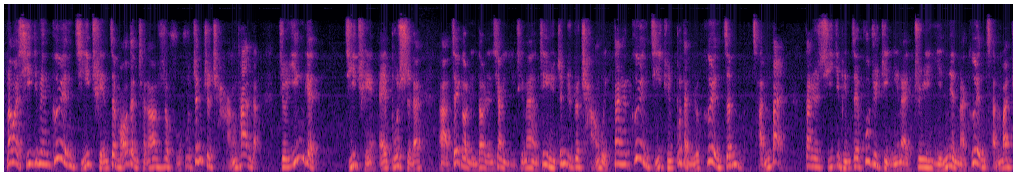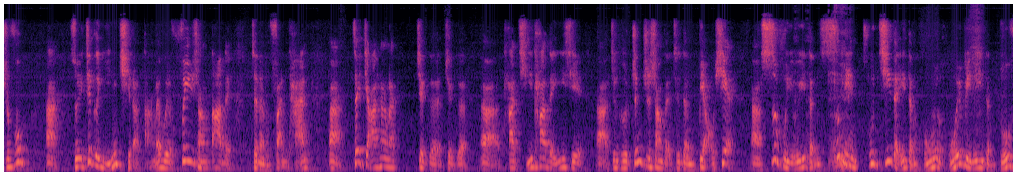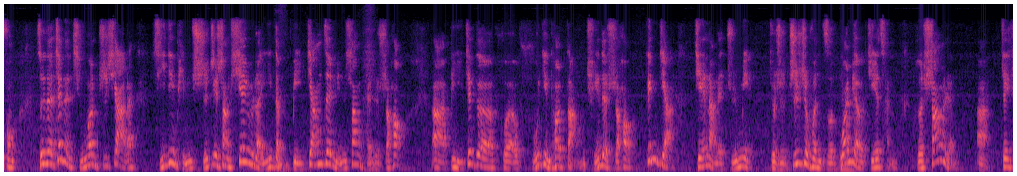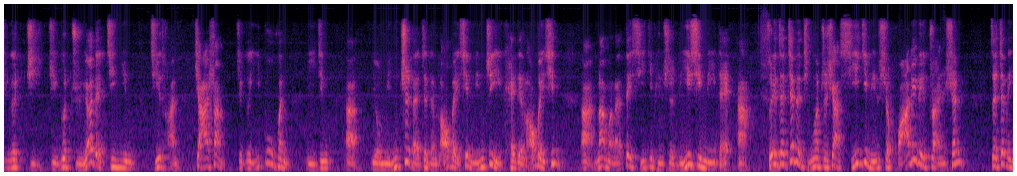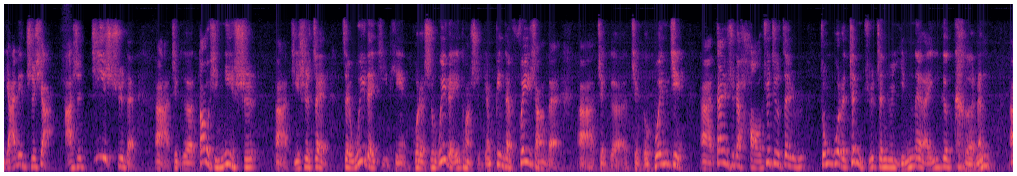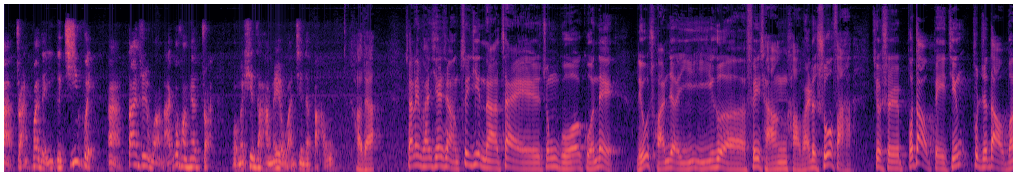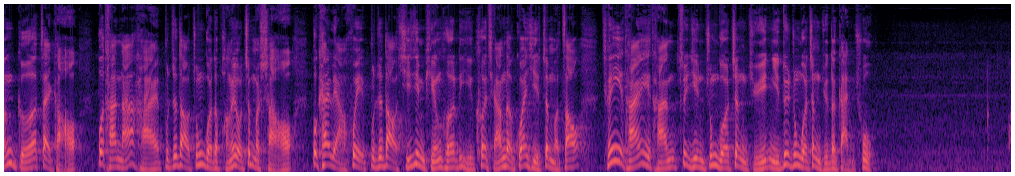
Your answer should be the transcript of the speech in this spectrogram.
那么习近平个人集权在某种程度上是符合政治常态的，就应该。集权，而不是呢啊，这个领导人像以前那样进行政治的常委。但是个人集权不等于个人争成败。但是习近平在过去几年来，至于引领了个人成败之风啊，所以这个引起了党内外非常大的这种反弹啊。再加上呢，这个这个啊，他其他的一些啊，这个政治上的这种表现啊，似乎有一种四面出击的一种红红卫兵的一种作风。所以在这种情况之下呢。习近平实际上陷入了一等比江泽民上台的时候，啊，比这个胡胡锦涛掌权的时候更加艰难的局面，就是知识分子、官僚阶层和商人啊，这几个几几个主要的精英集团，加上这个一部分已经啊有明智的这种老百姓，明智已开的老百姓啊，那么呢，对习近平是离心离德啊，所以在这种情况之下，习近平是华丽的转身。在这种压力之下，还是继续的啊，这个倒行逆施啊，即使在在未来几天，或者是未来一段时间，变得非常的啊，这个这个关键啊。但是呢，好处就在于中国的政局终于迎来了一个可能啊转换的一个机会啊。但是往哪个方向转，我们现在还没有完全的把握。好的，张林凡先生，最近呢，在中国国内流传着一一个非常好玩的说法。就是不到北京不知道文革在搞，不谈南海不知道中国的朋友这么少，不开两会不知道习近平和李克强的关系这么糟。请你谈一谈最近中国政局，你对中国政局的感触？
